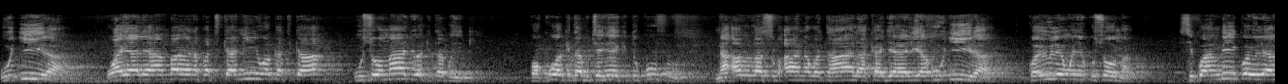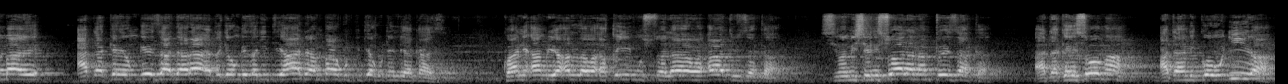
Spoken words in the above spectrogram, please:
ujira wa yale ambayo yanapatikaniwa katika usomaji wa kitabu hiki. Kwa kuwa kitabu chenyewe kitukufu na Allah subhanahu wa ta'ala akajalia ujira kwa yule mwenye kusoma. Sikwambii kwa yule ambaye atakayeongeza dara atakayeongeza jitihada ambayo kupitia kutendea kazi. Kwani amri ya Allah wa aqimu sala wa atu zaka simamisheni swala na mtoe zaka. Atakayesoma ataandikwa ujira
